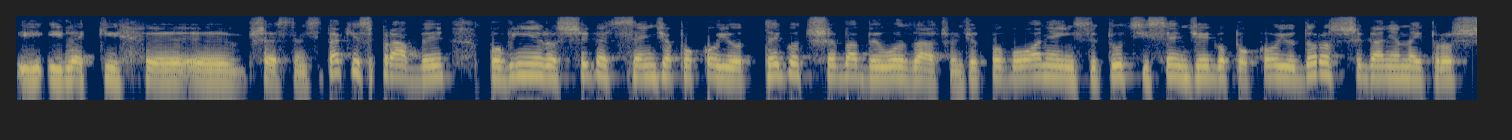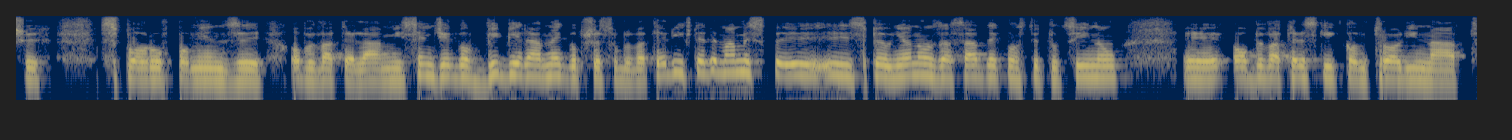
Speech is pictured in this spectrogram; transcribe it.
i, i lekkich y, y, przestępstw. I takie sprawy powinien rozstrzygać sędzia pokoju. Od tego trzeba było zacząć. Od powołania instytucji sędziego pokoju do rozstrzygania najprostszych sporów pomiędzy obywatelami, sędziego wybieranego przez obywateli i wtedy mamy y, spełnioną zasadę konstytucyjną y, obywatelskiej kontroli nad,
